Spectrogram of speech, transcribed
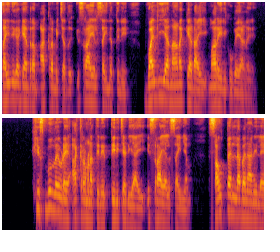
സൈനിക കേന്ദ്രം ആക്രമിച്ചത് ഇസ്രായേൽ സൈന്യത്തിന് വലിയ നാണക്കേടായി മാറിയിരിക്കുകയാണ്. ഹിസ്ബുള്ളയുടെ ആക്രമണത്തിന് തിരിച്ചടിയായി ഇസ്രായേൽ സൈന്യം സൗത്തൻ ലബനാനിലെ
